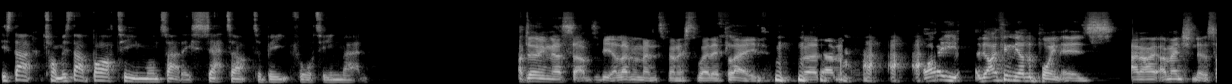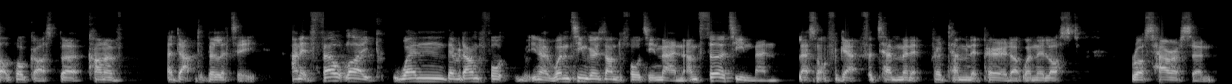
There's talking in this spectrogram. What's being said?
is that Tom? Is that bar team on Saturday set up to beat fourteen men? I don't think they're set up to beat eleven men. To be honest, where they played, but um, I, I think the other point is, and I, I mentioned it at the start of the podcast, but kind of adaptability. And it felt like when they were down to four, you know, when a team goes down to 14 men and 13 men, let's not forget for 10 minute for a 10 minute period up when they lost Ross Harrison.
